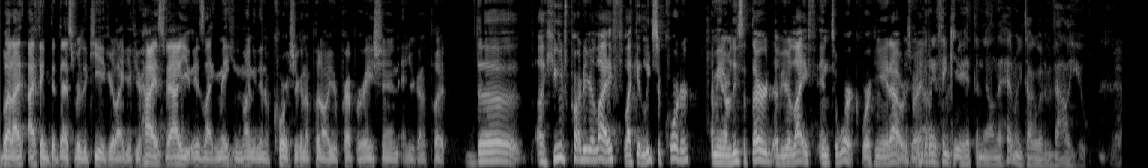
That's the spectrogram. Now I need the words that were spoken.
but I, I think that that's really key. If you're like if your highest value is like making money then of course you're going to put all your preparation and you're going to put the a huge part of your life, like at least a quarter I mean, or at least a third of your life into work, working eight hours, right? But I think you hit the nail on the head when you talk about value. Yeah.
